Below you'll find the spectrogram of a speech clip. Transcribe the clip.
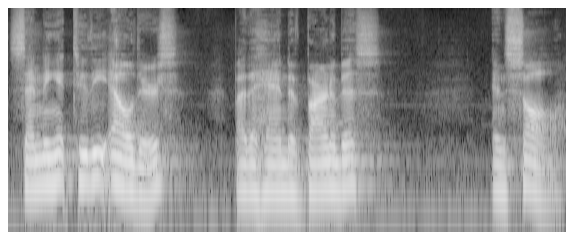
sending it to the elders by the hand of Barnabas and Saul.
